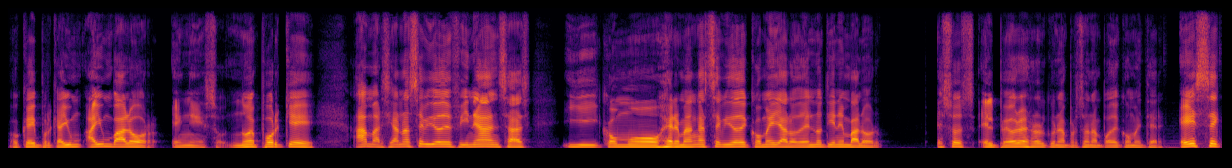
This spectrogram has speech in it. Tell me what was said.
¿Ok? Porque hay un, hay un valor en eso. No es porque, ah, Marciano hace video de finanzas y como Germán hace video de comedia, lo de él no tienen valor. Eso es el peor error que una persona puede cometer. Ese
